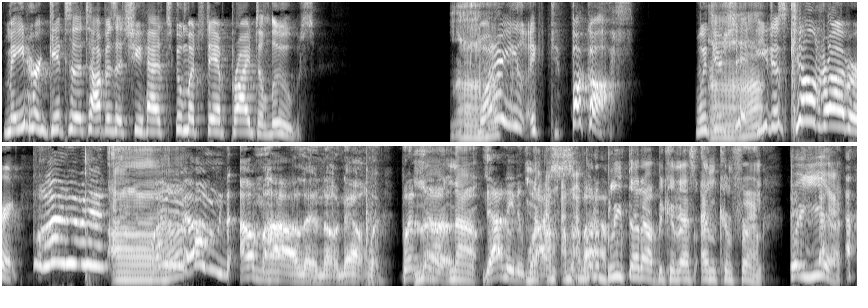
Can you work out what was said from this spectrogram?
made her get to the top is that she had too much damn pride to lose. Uh-huh. What are you, like, fuck off with your Uh-huh. shit. You just killed Robert. Wait a minute. Uh-huh. Wait a minute. I'm I'm hollering on that one. But Now, look, now, y'all need to now, watch. I'm, I'm going to bleep that out because that's unconfirmed. But yeah,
